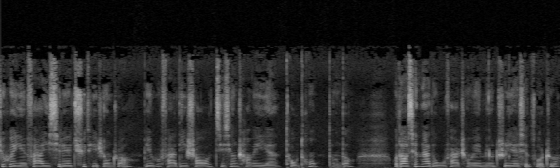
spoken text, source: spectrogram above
就会引发一系列躯体症状，比如发低烧、急性肠胃炎、头痛等等。我到现在都无法成为一名职业写作者。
